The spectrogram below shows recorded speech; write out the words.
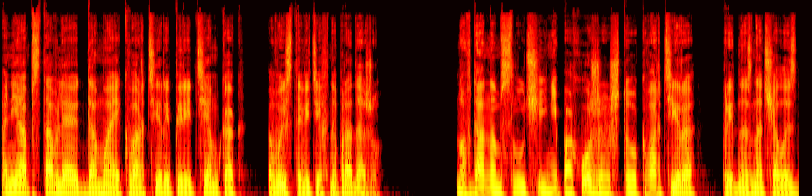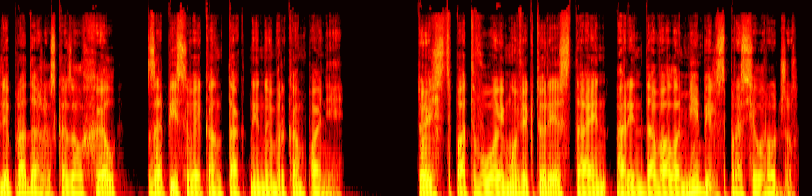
Они обставляют дома и квартиры перед тем, как выставить их на продажу. Но в данном случае не похоже, что квартира предназначалась для продажи, сказал Хелл, записывая контактный номер компании. То есть, по-твоему, Виктория Стайн арендовала мебель? спросил Роджер.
